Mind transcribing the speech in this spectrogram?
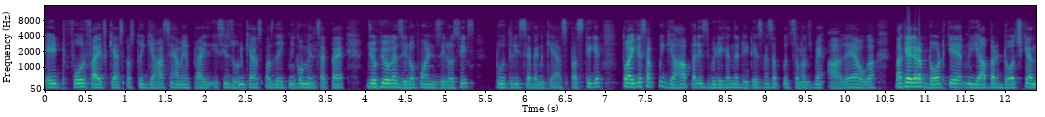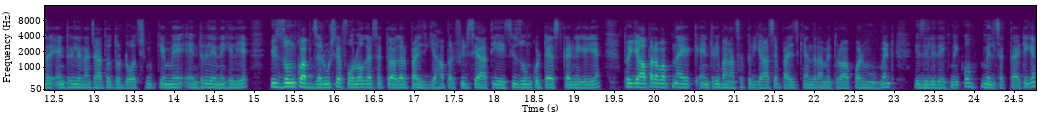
eight four five के आसपास तो यहाँ से हमें प्राइस इसी जोन के आसपास देखने को मिल सकता है, जो कि होगा zero point zero six two three seven के आसपास, ठीक है? तो आई गेस आपको यहाँ पर इस वीडियो के अंदर डिटेल्स में सब कुछ समझ में आ गया होगा। बाकी अगर आप डॉट के, यहाँ पर डॉच के अंदर एंट्री लेना चाहते हो तो डॉच के में एंट्री लेने के लिए इस जोन को आप ज़रूर से फॉलो कर सकते हो, अगर प्राइस यहाँ पर फिर से आती है इसी जोन को टेस्ट करने के लिए तो यहाँ पर आप अपना एक एंट्री बना सकते हो यहाँ से प्राइस के अंदर हमें थोड़ा अपवर्ड मूवमेंट इजिली देखने को मिल सकता है, ठीक है?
